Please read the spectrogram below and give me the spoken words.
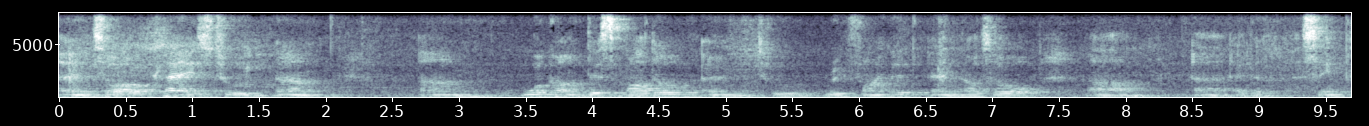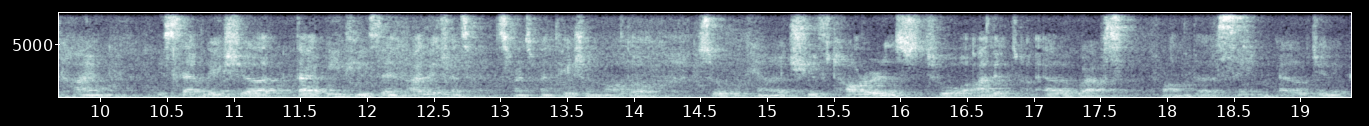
And so our plan is to um, um, work on this model and to refine it and also um, uh, at the same time establish a diabetes and islet trans- transplantation model so we can achieve tolerance to other allografts from the same allogenic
